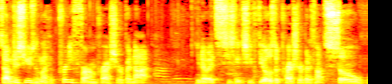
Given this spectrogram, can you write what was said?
So I'm just using like a pretty firm pressure, but not, you know, it's she's she feels the pressure, but it's not so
